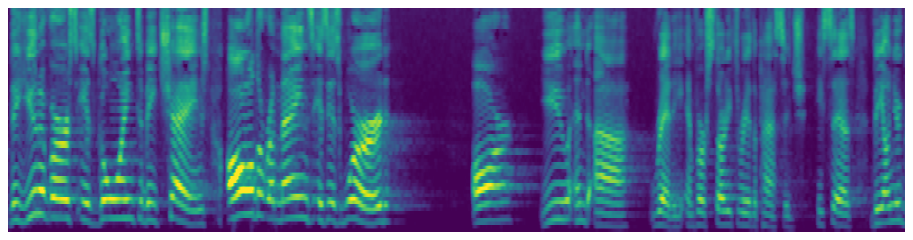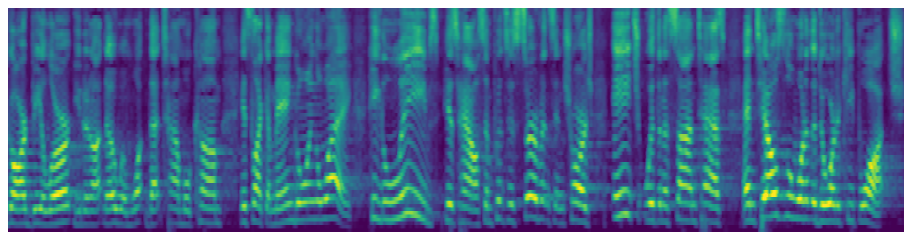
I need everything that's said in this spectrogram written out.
The universe is going to be changed. All that remains is His Word. Are you and I ready. In verse 33 of the passage, he says, Be on your guard, be alert. You do not know when what, that time will come. It's like a man going away. He leaves his house and puts his servants in charge, each with an assigned task, and tells the one at the door to keep watch.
